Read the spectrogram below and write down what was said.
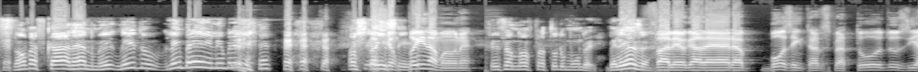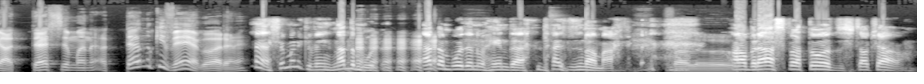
Senão vai ficar, né? No meio, meio do. Lembrei, lembrei. Né? Com é a isso aí. champanhe na mão, né? Feliz ano novo para todo mundo aí. Beleza? Valeu, galera. Boas entradas pra todos e até semana. Até no que vem agora, né? É, semana que vem. Nada muda. Nada muda no reino da, da Dinamarca. Falou. Um abraço para todos. Tchau, tchau.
